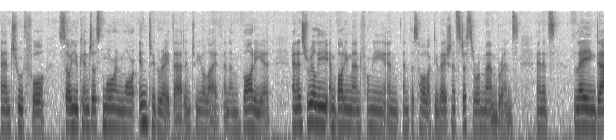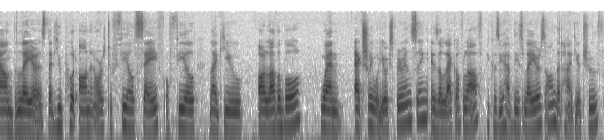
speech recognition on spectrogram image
and truthful. So you can just more and more integrate that into your life and embody it. And it's really embodiment for me and, and this whole activation. It's just a remembrance. And it's laying down the layers that you put on in order to feel safe or feel like you are lovable when actually what you're experiencing is a lack of love because you have these layers on that hide your truth.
